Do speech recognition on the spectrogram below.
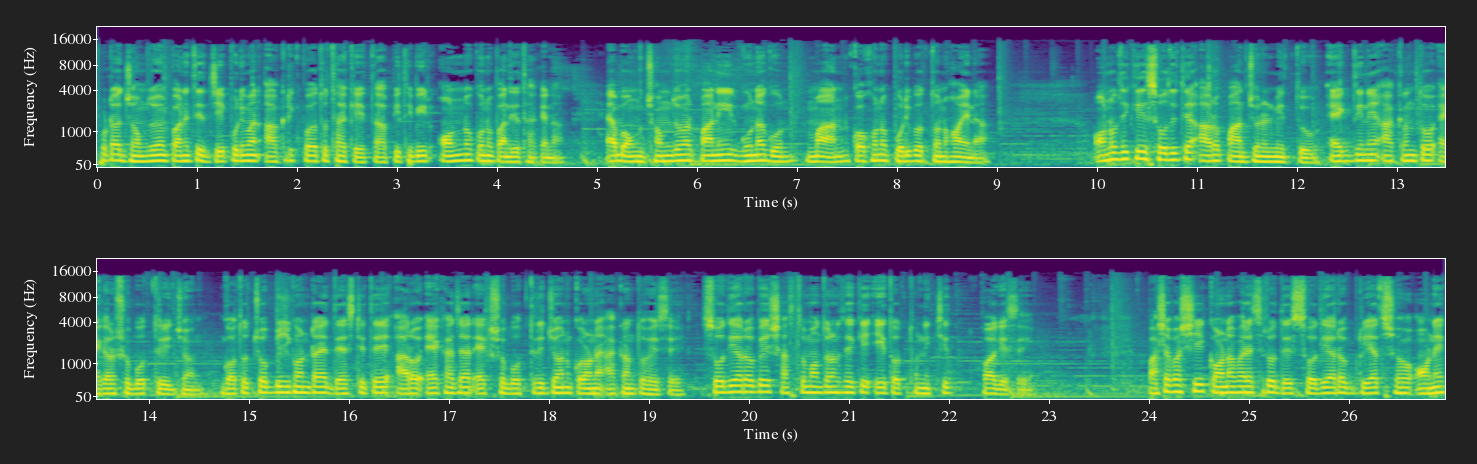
ফোঁটা জমজমের পানিতে যে পরিমাণ আকরিক পদার্থ থাকে তা পৃথিবীর অন্য কোনো পানিতে থাকে না এবং ঝমঝমের পানির গুণাগুণ, মান কখনো পরিবর্তন হয় না। অন্যদিকে সৌদিতে আরও পাঁচজনের মৃত্যু। একদিনে আক্রান্ত এগারোশো বত্রিশ জন। গত চব্বিশ ঘন্টায় দেশটিতে আরও এক হাজার একশো বত্রিশ জন করোনায় আক্রান্ত হয়েছে। সৌদি আরবের স্বাস্থ্য মন্ত্রণালয় থেকে এই তথ্য নিশ্চিত হওয়া গেছে। পাশাপাশি করোনা ভাইরাসের রোধে সৌদি আরব, রিয়াদ সহ অনেক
